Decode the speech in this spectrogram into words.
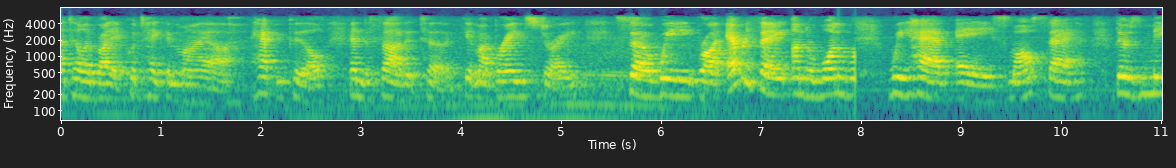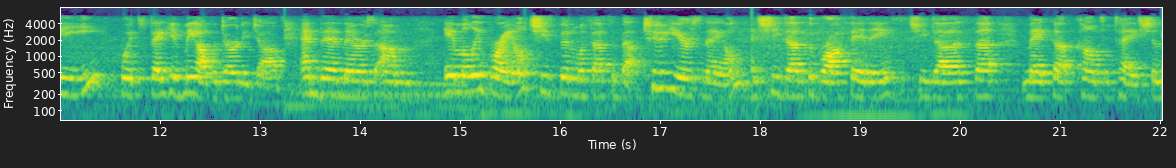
I tell everybody I quit taking my uh, happy pill and decided to get my brain straight. So we brought everything under one roof. We have a small staff. There's me, which they give me all the dirty jobs. And then there's um, Emily Brown. She's been with us about two years now. And she does the bra fittings. She does the makeup consultation.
